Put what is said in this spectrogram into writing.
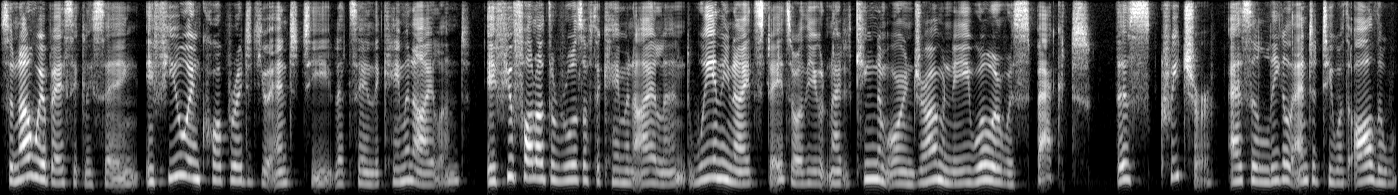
So now we're basically saying if you incorporated your entity, let's say in the Cayman Island, if you followed the rules of the Cayman Island, we in the United States or the United Kingdom or in Germany will respect this creature as a legal entity with all the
